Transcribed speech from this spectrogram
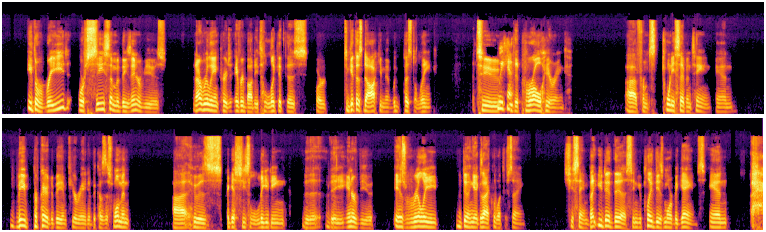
either read or see some of these interviews, and I really encourage everybody to look at this or to get this document. We can post a link to the parole hearing uh, from 2017, and be prepared to be infuriated because this woman, uh, who is I guess she's leading the the interview, is really doing exactly what you're saying she's saying, but you did this and you played these morbid games. And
